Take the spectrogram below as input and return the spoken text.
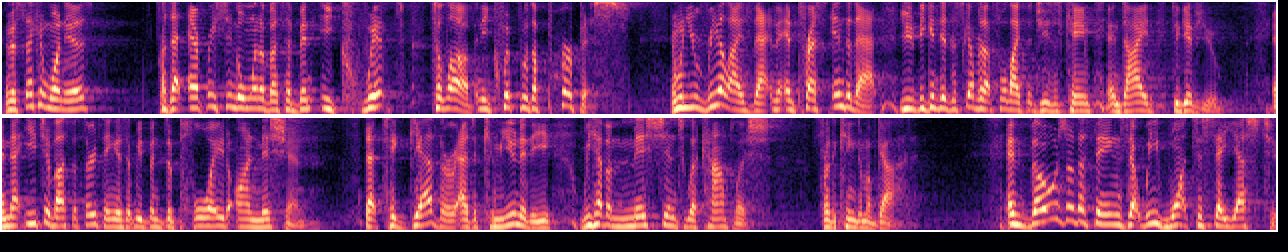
And the second one is, is that every single one of us have been equipped to love and equipped with a purpose. And when you realize that and, and press into that, you begin to discover that full life that Jesus came and died to give you. And that each of us, the third thing is that we've been deployed on mission. That together as a community, we have a mission to accomplish for the kingdom of God. And those are the things that we want to say yes to.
